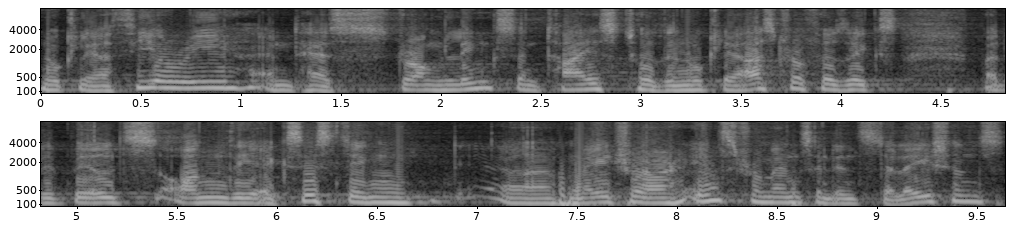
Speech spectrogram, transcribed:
nuclear theory and has strong links and ties to the nuclear astrophysics, but it builds on the existing uh, major instruments and installations.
